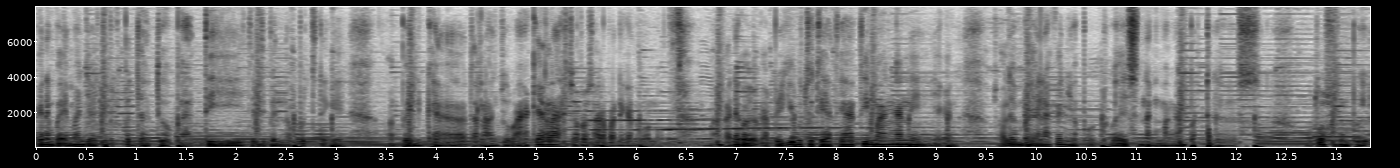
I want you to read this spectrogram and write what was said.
makanya mbak Iman jadi cepet cepet diobati jadi ben apa terlanjur akeh lah cara sarapan kan ngono. Makanya kalau kabeh iki kudu hati-hati mangan nih ya kan. Soalnya mbak Ella kan ya podo ae seneng mangan pedes. Terus ngombe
